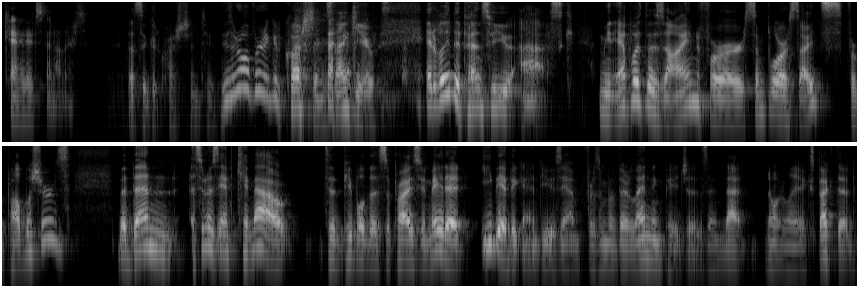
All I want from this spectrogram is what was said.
candidates than others? That's a good question too. These are all very good questions, thank you. it really depends who you ask. I mean, AMP was designed for simpler sites, for publishers, but then as soon as AMP came out, to the people the surprise who made it, eBay began to use AMP for some of their landing pages, and that no one really expected.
